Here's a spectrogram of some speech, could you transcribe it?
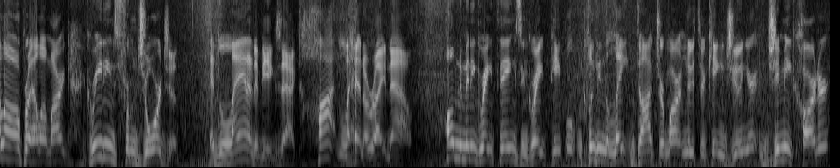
Hello, Oprah. Hello, Mark. Greetings from Georgia. Atlanta, to be exact. Hot Atlanta right now. Home to many great things and great people, including the late Dr. Martin Luther King Jr., Jimmy Carter,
